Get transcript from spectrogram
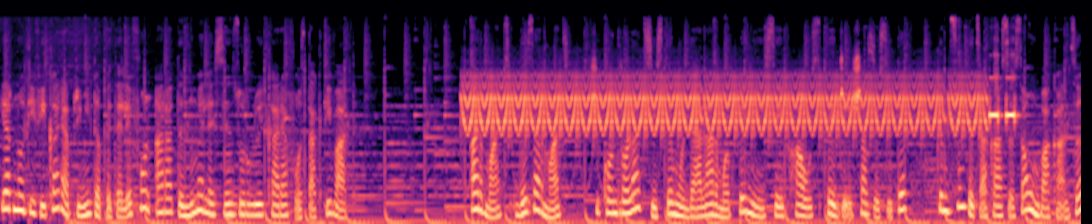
iar notificarea primită pe telefon arată numele senzorului care a fost activat. Armați, dezarmați și controlați sistemul de alarmă Penny Safe House PG600 când sunteți acasă sau în vacanță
